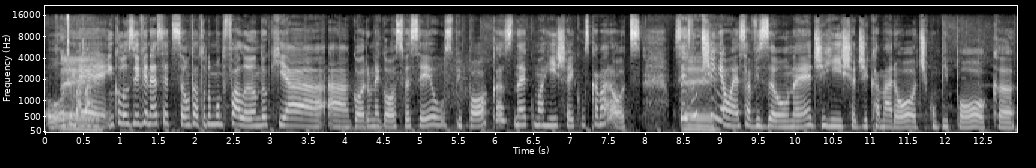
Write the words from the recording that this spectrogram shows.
Outro É. babado. É, inclusive, nessa edição, tá todo mundo falando que a, a- agora o negócio vai ser os pipocas, né? Com uma rixa aí com os camarotes. Vocês É. não tinham essa visão, né? De rixa de camarote com pipoca.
